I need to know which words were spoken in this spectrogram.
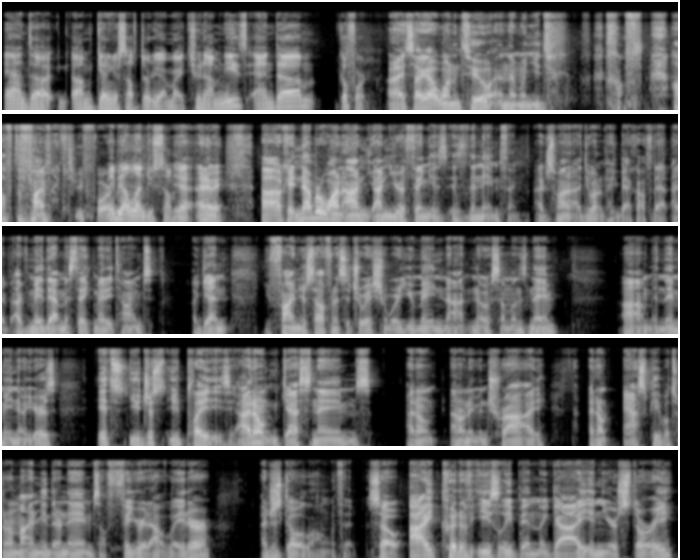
and uh, um, getting yourself dirty are my two nominees, and um, go for it. All right, so I got one and two, and then when you, I'll, I'll have to find my three, four. Maybe I'll lend you some. Yeah. Anyway, uh, okay. Number one on on your thing is is the name thing. I just want I do want to piggyback off that. I've I've made that mistake many times. Again, you find yourself in a situation where you may not know someone's name, um, and they may know yours. It's you just you play it easy. I don't guess names. I don't I don't even try. I don't ask people to remind me their names. I'll figure it out later. I just go along with it. So I could have easily been the guy in your story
